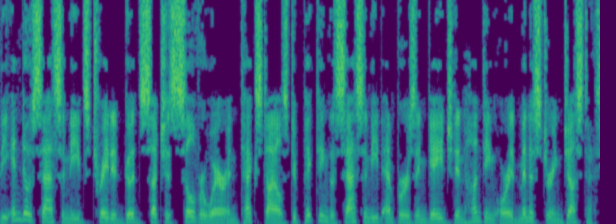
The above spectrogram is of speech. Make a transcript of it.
The Indo-Sassanids traded goods such as silverware and textiles depicting the Sassanid emperors engaged in hunting or administering justice.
